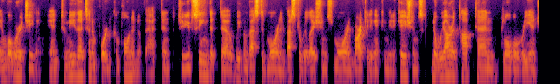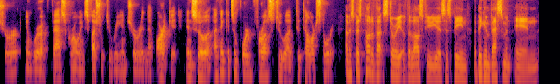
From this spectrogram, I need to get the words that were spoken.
and what we're achieving. And to me, that's an important component of that. And so you've seen that uh, we've invested more in investor relations, more in marketing and communications. You know, we are a top 10 global reinsurer, and we're a fast growing specialty reinsurer in that market. And so I think it's important for us to, uh, to tell our story. I suppose part of that story of the last few years has been a big investment in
